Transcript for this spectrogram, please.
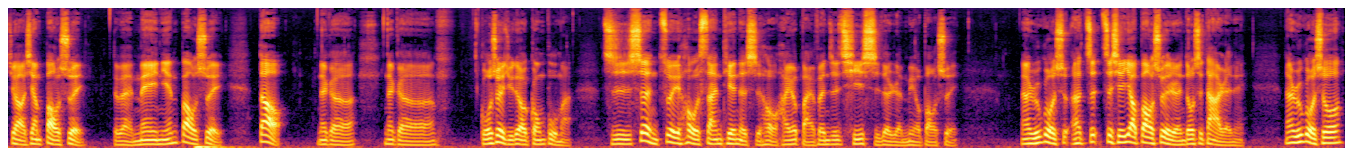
就好像报税，对不对？每年报税到那个那个国税局都有公布嘛，只剩最后三天的时候，还有百分之七十的人没有报税。那如果说啊，这这些要报税的人都是大人诶，那如果说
